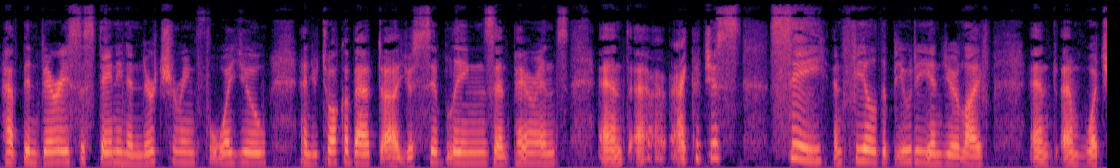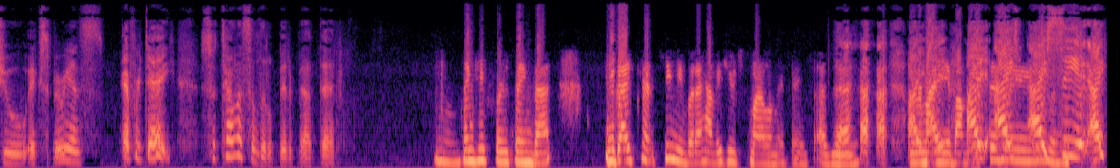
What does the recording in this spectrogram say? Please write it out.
have been very sustaining and nurturing for you. And you talk about uh, your siblings and parents, and uh, I could just see and feel the beauty in your life and and what you experience every day. So tell us a little bit about that. Mm, thank you for saying that. You guys can't see me, but I have a huge smile on my face as you, you I, remind me about my I, I, siblings. I see it. I,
